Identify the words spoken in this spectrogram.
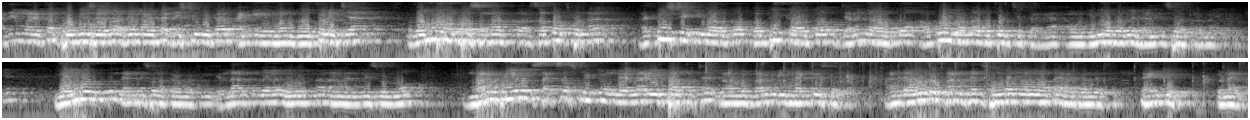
அதே மாதிரி தான் ப்ரொடியூசரும் அதே மாதிரி தான் டிஸ்ட்ரிபியூட்டர் அங்கே நமக்கு ஒத்துழைச்சேன். ரொம்ப ரொம்ப சப்போர்ட் பண்ண அட்மினிஸ்ட்ரேட்டிவ் இருக்கோ பப்ளிக்காக இருக்கோ ஜனங்க இருக்கோ அவ்வளோ நல்லா ஒத்துழைச்சிருக்காங்க. அவங்களுக்கு இன்னொரு தடவை நன்றி சொல்ல எல்லோருக்கும் நன்றி சொல்ல கடமைப்பட்டிருக்கு எல்லாருக்கும் மேலே உங்களுக்கு தான் நான் நன்றி சொல்லணும். மறுபடியும் சக்ஸஸ் மீட் உங்க எல்லாரையும் பார்த்துட்டு நான் உங்களுக்கு மறுபடியும் நன்றி சொல்கிறேன் அந்த அளவுக்கு கான்ஃபிடன்ஸ் உங்க மூலமாக தான் எனக்கு வந்திருக்கு. தேங்க்யூ குட் நைட்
